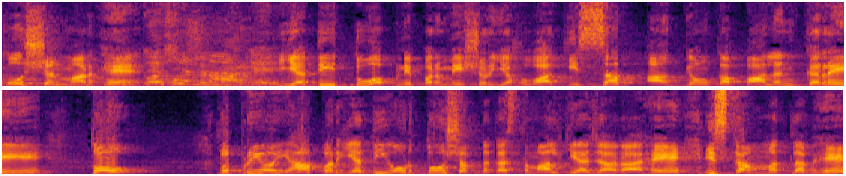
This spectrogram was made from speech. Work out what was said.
क्वेश्चन मार्क है। क्वेश्चन मार्क है। यदि तू अपने परमेश्वर यहोवा की सब आज्ञाओं का पालन करे तो तो प्रियो, यहाँ पर यदि और तो शब्द का इस्तेमाल किया जा रहा है, इसका मतलब है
